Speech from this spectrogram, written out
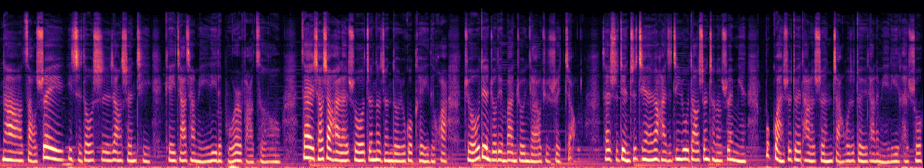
那早睡一直都是让身体可以加强免疫力的不二法则哦。在小小孩来说，真的真的，如果可以的话，九点九点半就应该要去睡觉了。在十点之前，让孩子进入到深层的睡眠，不管是对他的生长，或是对于他的免疫力来说，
